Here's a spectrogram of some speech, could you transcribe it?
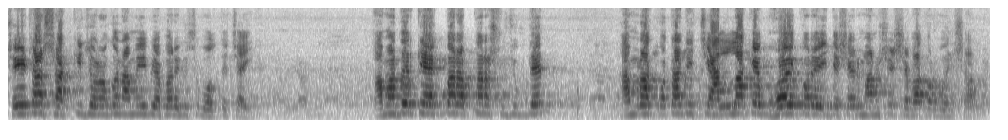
সেটার সাক্ষী জনগণ, আমি এই ব্যাপারে কিছু বলতে চাই আমাদেরকে একবার আপনারা সুযোগ দেন, আমরা কথা দিচ্ছি, আল্লাহকে ভয় করে এই দেশের মানুষের সেবা করব ইনশাআল্লাহ।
